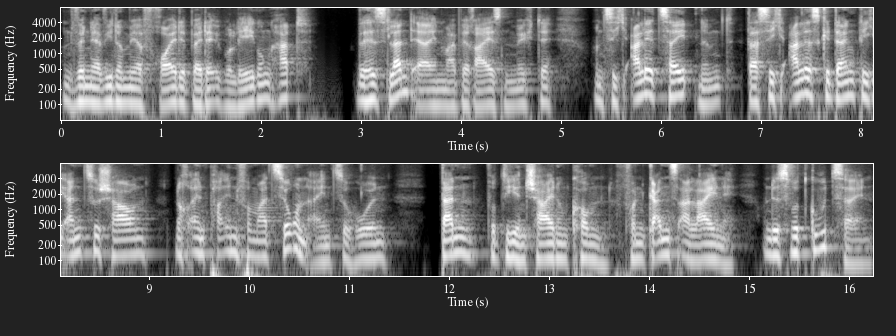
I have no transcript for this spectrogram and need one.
Und wenn er wieder mehr Freude bei der Überlegung hat, welches Land er einmal bereisen möchte und sich alle Zeit nimmt, das sich alles gedanklich anzuschauen, noch ein paar Informationen einzuholen, dann wird die Entscheidung kommen, von ganz alleine, und es wird gut sein.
